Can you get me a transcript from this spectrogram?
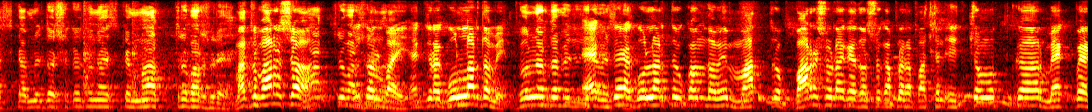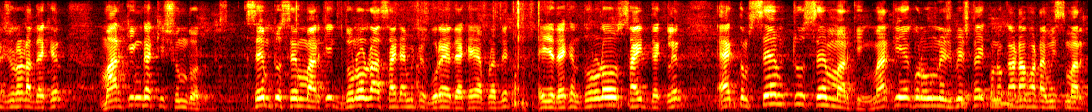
আজকে আপনার দর্শকের জন্য আজকে মাত্র বারোশো টাকা। মাত্র বারোশো? মাত্র 1200 ভাই? এক জোড়া গোল্লার দামে। গোল্লার দামে এক জোড়া গোল্লার তেও কম দামে মাত্র বারোশো টাকায় দর্শক আপনারা পাচ্ছেন। এই চমৎকার ম্যাকপ্যাড জোড়াটা দেখেন মার্কিংটা কি সুন্দর। সেম টু সেম মার্কিং দোনোটা সাইড আমি একটু ঘুরে দেখাই আপনাদের। এই যে দেখেন দোনোটাও সাইড দেখলেন একদম সেম টু সেম মার্কিং। মার্কিংয়ে কোনো উনিশ বিশ নাই কোনো কাটা ফাটা মিস মার্ক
